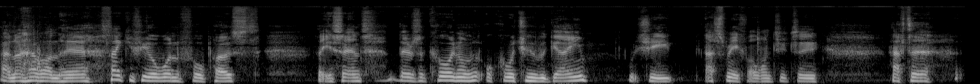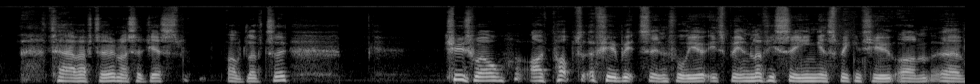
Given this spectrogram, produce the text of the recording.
And I have on here thank you for your wonderful post that you sent. There's a coin or, or Cointuber game which she asked me if I wanted to have to to have after and I said yes I would love to choose well I've popped a few bits in for you it's been lovely seeing and speaking to you on uh,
